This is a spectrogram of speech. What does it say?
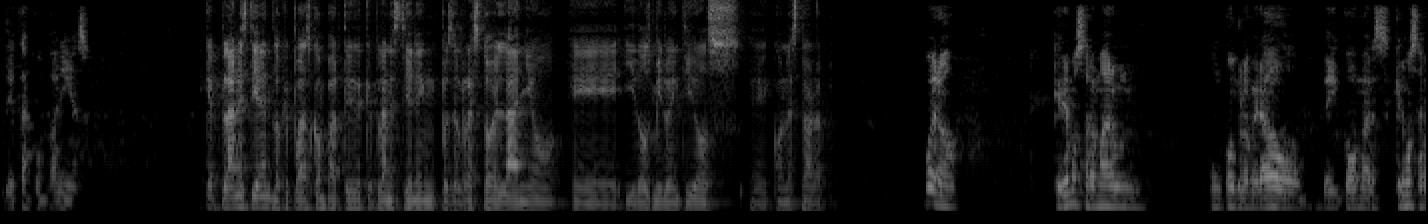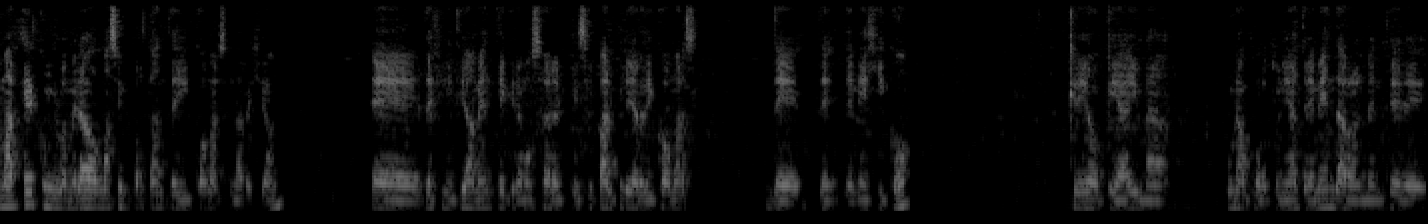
de estas compañías. ¿Qué planes tienen, lo que puedas compartir, qué planes tienen pues el resto del año eh, y 2022 eh, con la startup? Bueno, queremos armar un, conglomerado de e-commerce, queremos armar el conglomerado más importante de e-commerce en la región. Eh, definitivamente queremos ser el principal player de e-commerce de, México. Creo que hay una, oportunidad tremenda realmente de,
